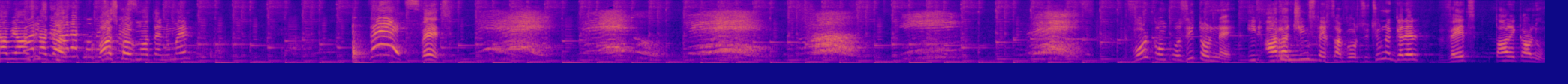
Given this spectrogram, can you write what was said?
նավի արագ անձնակազմ։ Վասկով մոտենում են 6 6 Որ կոմպոզիտորն է իր առաջին ստեղծագործությունը գրել 6 տարեկանում։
